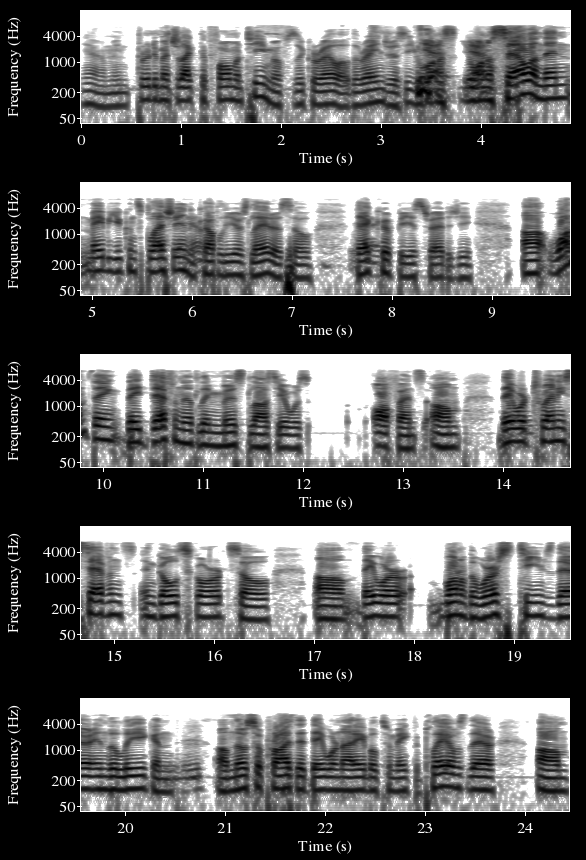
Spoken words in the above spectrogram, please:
Yeah, I mean, pretty much like the former team of Zuccarello, the Rangers. You yeah, want to you yeah. want to sell, and then maybe you can splash in yeah. a couple of years later. So that right. could be a strategy. Uh, one thing they definitely missed last year was offense. Um, they were 27th in goals scored, so um, they were one of the worst teams there in the league, and mm-hmm. um, no surprise that they were not able to make the playoffs there. Um,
